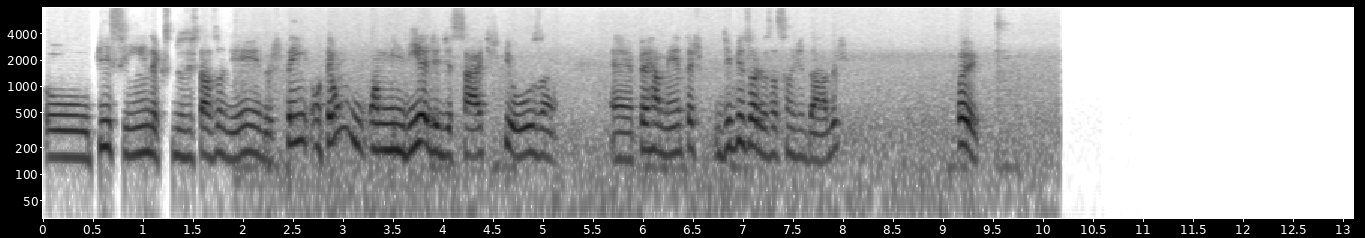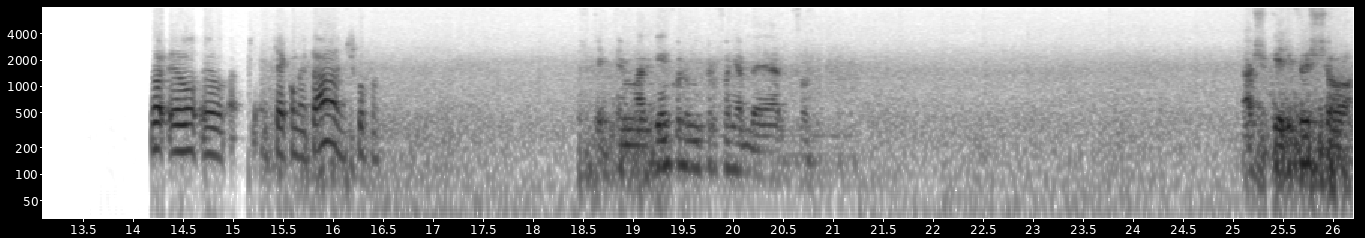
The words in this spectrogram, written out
o Peace Index dos Estados Unidos. Tem, tem um, uma miríade de sites que usam é, ferramentas de visualização de dados. Oi. Eu, eu, quer comentar? Desculpa. Tem alguém com o microfone aberto. Acho que ele fechou.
